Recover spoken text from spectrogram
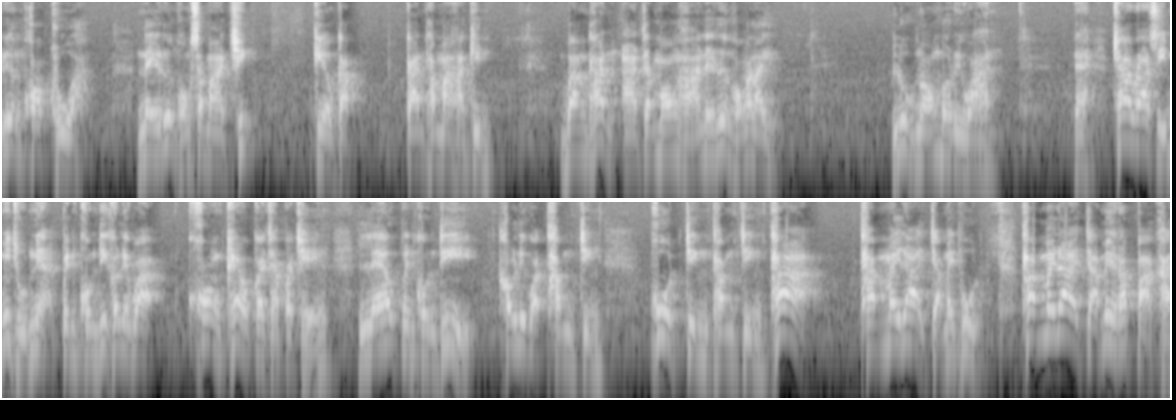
เรื่องครอบครัว ในเรื่องของสมาชิกเกี่ยวกับการทำมาหากิน บางท่านอาจจะมองหาในเรื่องของอะไร ลูกน้องบริวารนะชาวราศีมิถุนเนี่ยเป็นคนที่เขาเรียกว่าคล่องแคล่วกระฉับกระเฉง แล้วเป็นคนที่เขาเรียกว่าทำจริง พูดจริงทำจริง ถ้าทำไม่ได้จะไม่พูดทำไม่ได้จะไม่รับปากใคร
